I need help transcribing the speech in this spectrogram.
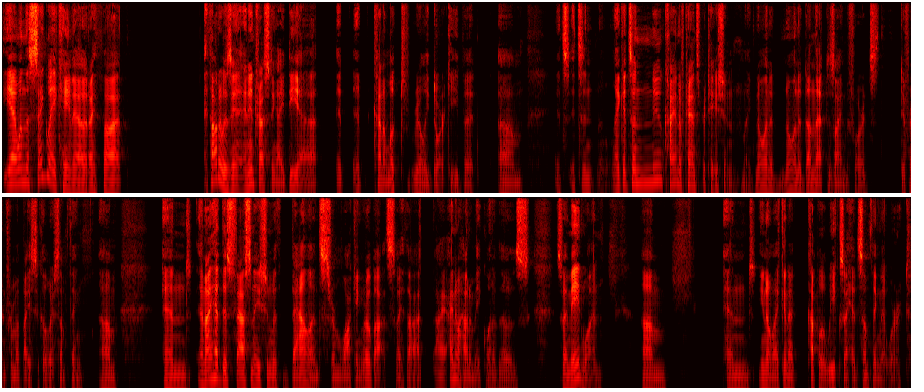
Yeah, when the Segway came out, I thought I thought it was an interesting idea. It it kind of looked really dorky, but um, it's it's an, like it's a new kind of transportation. Like no one had no one had done that design before. It's different from a bicycle or something. Um, and and I had this fascination with balance from walking robots. So I thought I, I know how to make one of those. So I made one, um, and you know, like in a couple of weeks, I had something that worked.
